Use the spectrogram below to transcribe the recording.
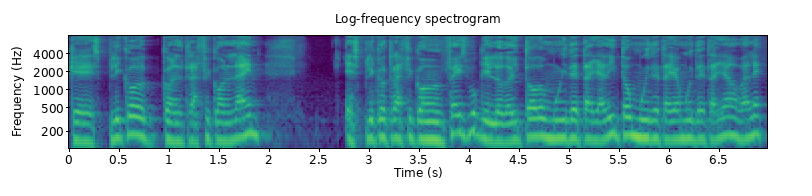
que explico con el tráfico online, explico tráfico en Facebook y lo doy todo muy detalladito, muy detallado, muy detallado, ¿vale?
